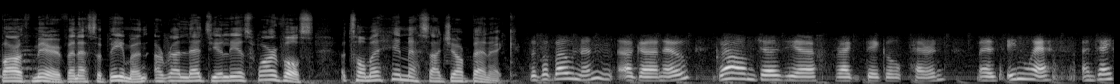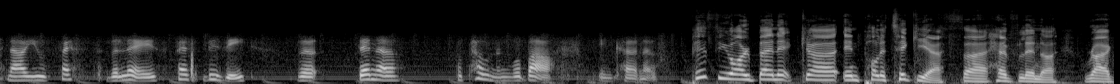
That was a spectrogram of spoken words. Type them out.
Barth Mir Vanessa Beeman a ra ledia Leas Warvos, a toma himessa jarbenik. The Vabonan agano, Graham Jersey rag diggle perin, mes in west, and just now you fest the lays, fest busy, the denna proponen were bath in Kerno. Pith you arbenik uh, in politigiath uh, hevlina rag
